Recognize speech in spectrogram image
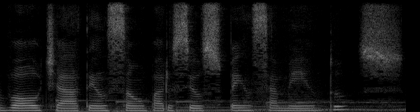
Volte a atenção para os seus pensamentos.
